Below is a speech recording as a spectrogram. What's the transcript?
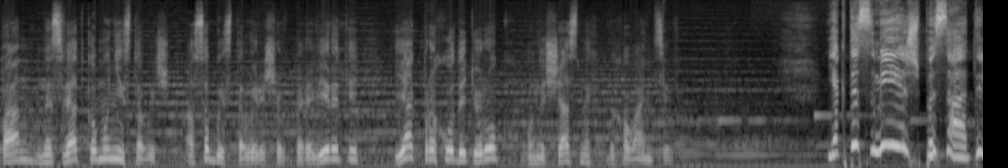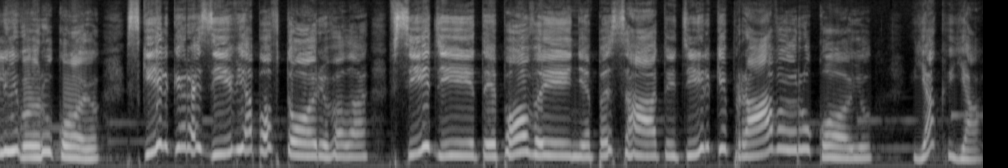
пан Несвят Комуністович, особисто вирішив перевірити, як проходить урок у нещасних вихованців. Як ти смієш писати лівою рукою? Скільки разів я повторювала, всі діти повинні писати тільки правою рукою, як я.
